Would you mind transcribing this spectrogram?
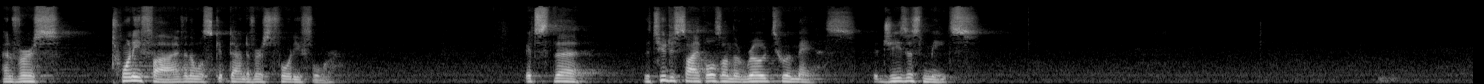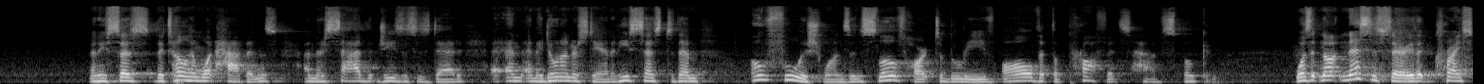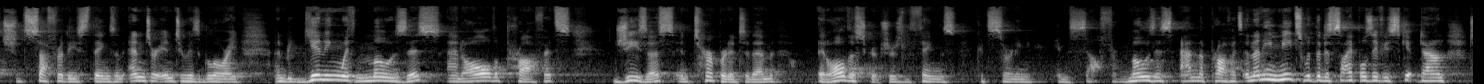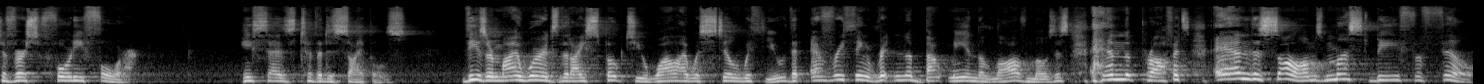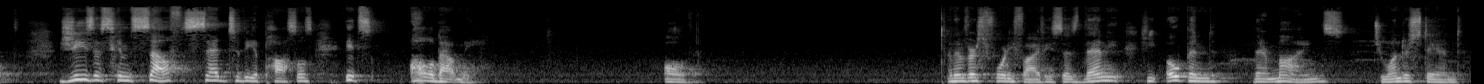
And verse 25, and then we'll skip down to verse 44. It's the the two disciples on the road to Emmaus that Jesus meets. And he says, they tell him what happens, and they're sad that Jesus is dead, and, and they don't understand. And he says to them, O foolish ones, and slow of heart to believe all that the prophets have spoken. Was it not necessary that Christ should suffer these things and enter into his glory? And beginning with Moses and all the prophets, Jesus interpreted to them in all the scriptures the things concerning himself from Moses and the prophets. And then he meets with the disciples. If you skip down to verse 44, he says to the disciples, These are my words that I spoke to you while I was still with you, that everything written about me in the law of Moses and the prophets and the Psalms must be fulfilled. Jesus himself said to the apostles, It's all about me. All of it. And then verse 45, he says, Then he opened their minds to understand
